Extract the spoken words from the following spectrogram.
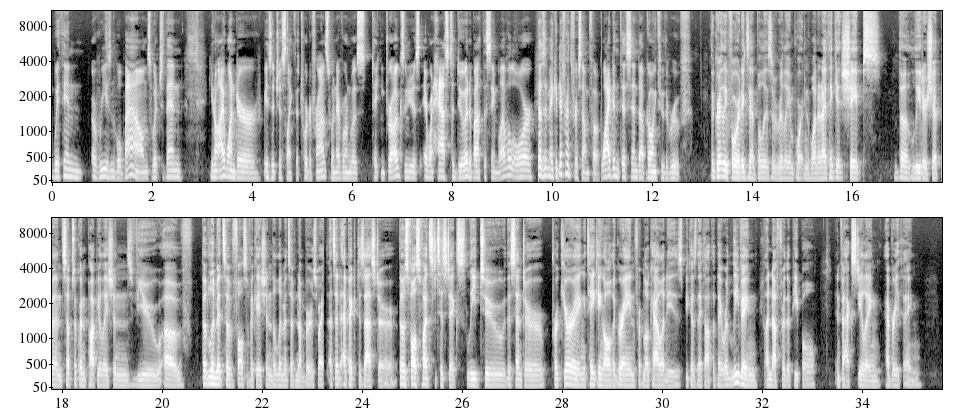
within a reasonable bounds, which then you know, I wonder is it just like the Tour de France when everyone was taking drugs and you just everyone has to do it about the same level, or does it make a difference for some folks? Why didn't this end up going through the roof? The Great Leap Forward example is a really important one, and I think it shapes the leadership and subsequent population's view of the limits of falsification, the limits of numbers, right? That's an epic disaster. Those falsified statistics lead to the center procuring, taking all the grain from localities because they thought that they were leaving enough for the people, in fact, stealing everything.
